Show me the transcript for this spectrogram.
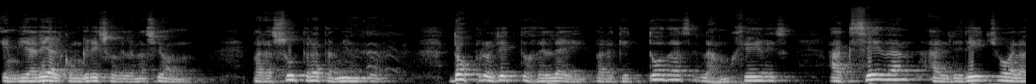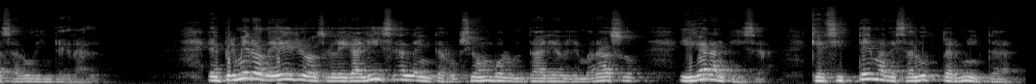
enviaré al Congreso de la Nación para su tratamiento dos proyectos de ley para que todas las mujeres accedan al derecho a la salud integral. El primero de ellos legaliza la interrupción voluntaria del embarazo y garantiza que el sistema de salud permita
